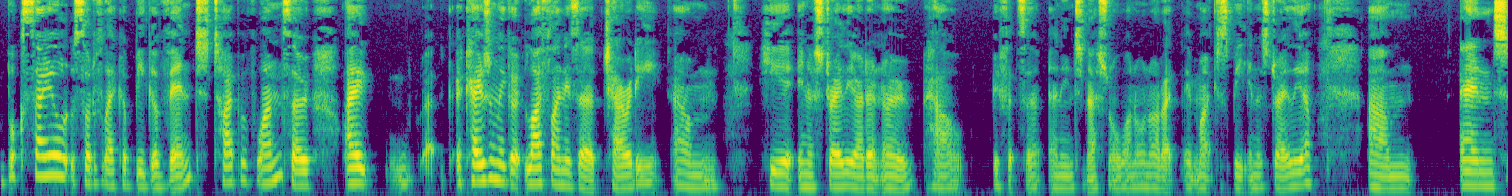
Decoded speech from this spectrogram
book sale. It was sort of like a big event type of one. So I occasionally go, Lifeline is a charity um, here in Australia. I don't know how, if it's a, an international one or not. I, it might just be in Australia. Um, and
